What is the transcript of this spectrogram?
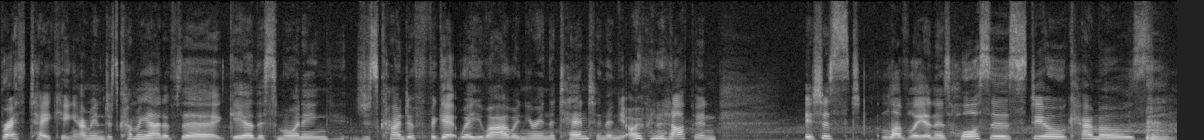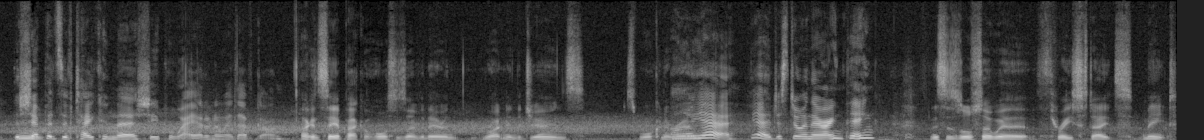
breathtaking. I mean, just coming out of the ger this morning, just kind of forget where you are when you're in the tent and then you open it up and it's just lovely and there's horses still camels the shepherds have taken the sheep away i don't know where they've gone I can see a pack of horses over there and right near the dunes, just walking around. oh around. yeah yeah just doing their own thing This is also where three states meet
